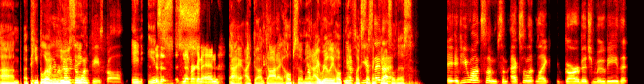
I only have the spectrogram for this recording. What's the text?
Um, uh, people I are never got into losing, One Piece at all. and it's Is it never going to end? I, I God, God, I hope so, man. I really hope You- Netflix you doesn't say that. cancel this. If you want some some excellent like garbage movie that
